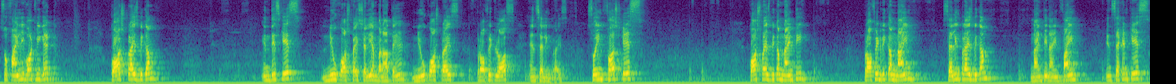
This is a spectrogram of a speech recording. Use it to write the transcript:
so finally what we get cost price become in this case new cost price चलिए हम बनाते हैं new cost price profit loss and selling price so in first case Cost price become 90, profit become 9, selling price become 99. Fine. In second case,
